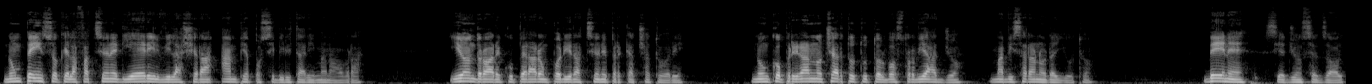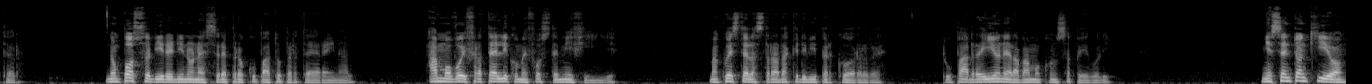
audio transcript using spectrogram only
Non penso che la fazione di Eril vi lascerà ampia possibilità di manovra. Io andrò a recuperare un po' di razioni per cacciatori. Non copriranno certo tutto il vostro viaggio, ma vi saranno d'aiuto. Bene, si aggiunse Zolter. Non posso dire di non essere preoccupato per te, Reinal. Amo voi fratelli come foste miei figli. Ma questa è la strada che devi percorrere. Tuo padre e io ne eravamo consapevoli. Mi assento anch'io.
